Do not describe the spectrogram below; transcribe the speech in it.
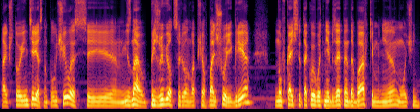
Так что интересно получилось. И не знаю, приживется ли он вообще в большой игре, но в качестве такой вот необязательной добавки мне очень,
